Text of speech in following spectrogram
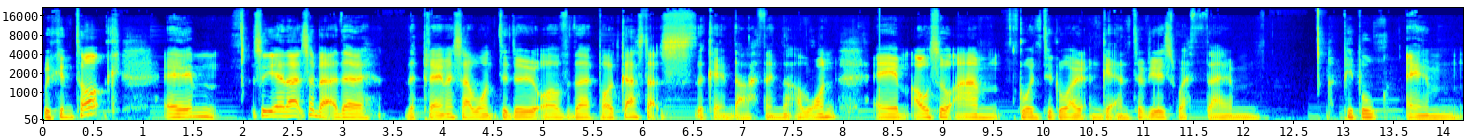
we can talk. Um, so yeah, that's a bit of the the premise I want to do of the podcast. That's the kind of thing that I want. Um, also, I'm going to go out and get interviews with um, people um,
